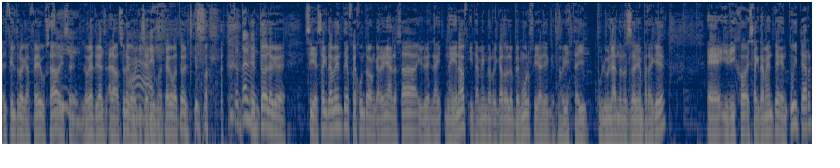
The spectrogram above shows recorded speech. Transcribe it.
el filtro de café usado y dice, lo voy a tirar a la basura como el kirchnerismo. Está como todo el tiempo. Totalmente. en todo lo que ve. Sí, exactamente. Fue junto con Carolina Lozada y Luis Nayenov y también con Ricardo López Murphy, alguien que todavía está ahí pululando, no se sabe bien para qué. Eh, y dijo exactamente en Twitter,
